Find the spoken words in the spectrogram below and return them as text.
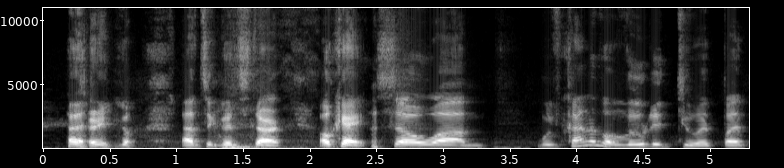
there you go. That's a good start. Okay, so um, we've kind of alluded to it, but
